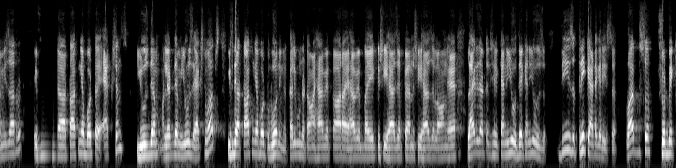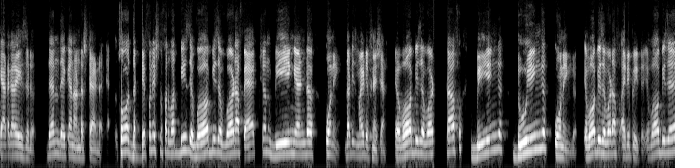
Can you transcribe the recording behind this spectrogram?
am is if they are talking about uh, actions use them let them use action verbs if they are talking about owning కలిగి ఉండటం i have a car i have a bike she has a pen she has a long hair like that she can use they can use these three categories verbs should be categorized then they can understand so the definition for verb is a verb is a word of action being and uh, owning that is my definition a verb is a word of being doing owning a verb is a word of i repeat a verb is a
